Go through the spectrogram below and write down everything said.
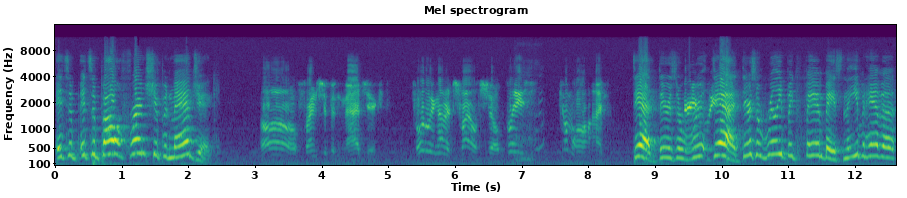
It's a it's about friendship and magic. Oh, friendship and magic. Totally not a child show. Please, come on. Dad, there's a re- Dad, there's a really big fan base, and they even have a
